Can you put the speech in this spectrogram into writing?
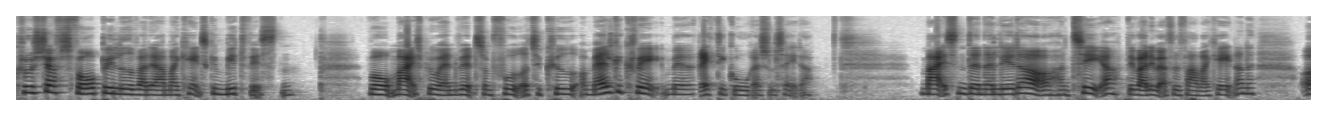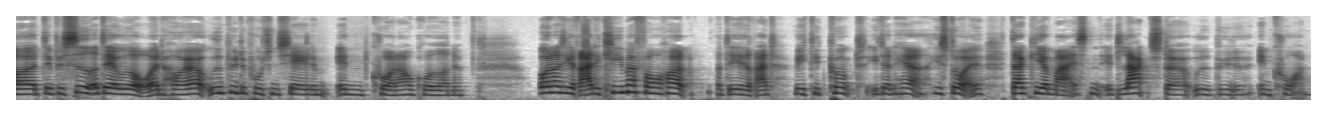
Khrushchevs forbillede var det amerikanske Midtvesten, hvor majs blev anvendt som foder til kød og malkekvæg med rigtig gode resultater. Majsen den er lettere at håndtere, det var det i hvert fald for amerikanerne, og det besidder derudover et højere udbyttepotentiale end kornafgrøderne. Under de rette klimaforhold, og det er et ret vigtigt punkt i den her historie, der giver majsen et langt større udbytte end korn.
